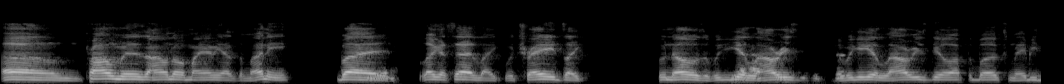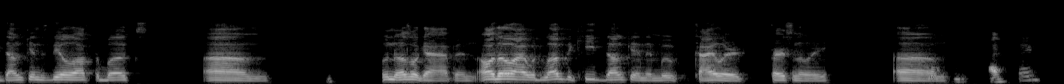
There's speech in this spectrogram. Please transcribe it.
Um, problem is, I don't know if Miami has the money, but yeah. like I said, like with trades, like who knows if we could get yeah, Lowry's, if we could get Lowry's deal off the books, maybe Duncan's deal off the books. Um, who knows what could happen? Although I would love to keep Duncan and move Tyler personally. Um, I think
